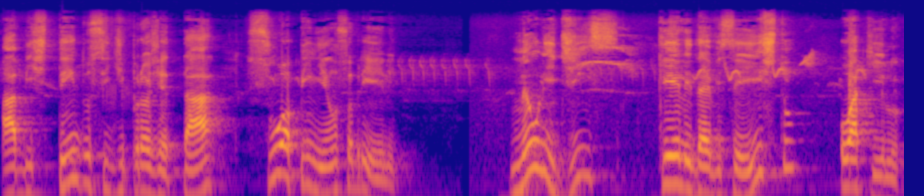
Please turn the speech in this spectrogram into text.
abstendo-se de projetar sua opinião sobre ele. Não lhe diz que ele deve ser isto ou aquilo.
